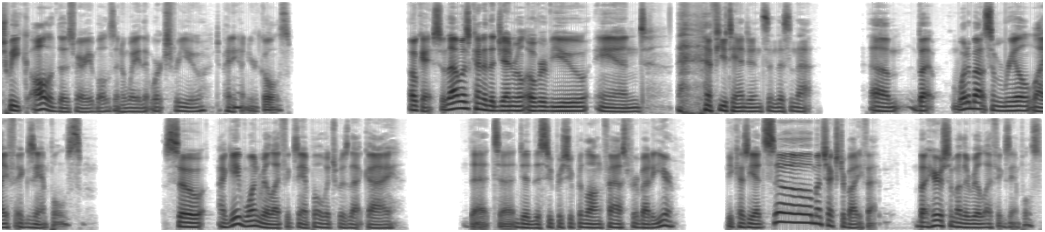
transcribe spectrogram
tweak all of those variables in a way that works for you, depending on your goals. Okay, so that was kind of the general overview and a few tangents and this and that. Um, but what about some real life examples? So I gave one real life example, which was that guy that uh, did the super, super long fast for about a year because he had so much extra body fat. But here are some other real life examples.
